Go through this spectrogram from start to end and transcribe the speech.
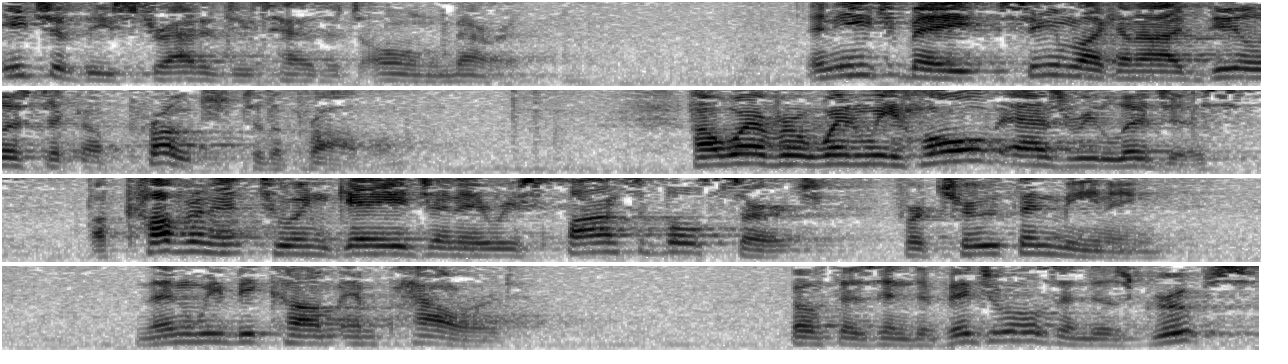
Each of these strategies has its own merit and each may seem like an idealistic approach to the problem. However, when we hold as religious a covenant to engage in a responsible search for truth and meaning, then we become empowered, both as individuals and as groups,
